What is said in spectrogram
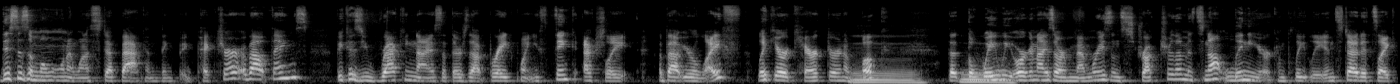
this is a moment when I want to step back and think big picture about things because you recognize that there's that break point. You think actually about your life like you're a character in a book. Mm. That the mm. way we mm. organize our memories and structure them, it's not linear completely. Instead, it's like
